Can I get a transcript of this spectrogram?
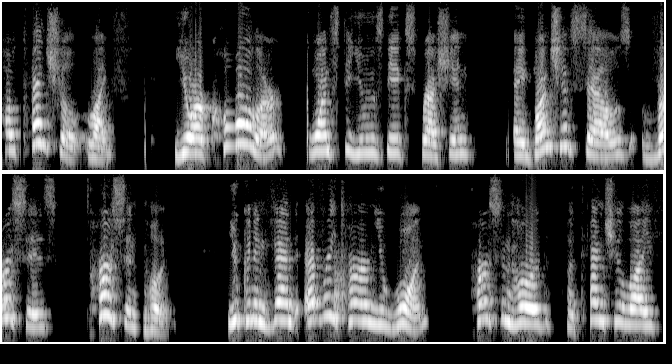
potential life. Your caller wants to use the expression a bunch of cells versus personhood. You can invent every term you want personhood, potential life.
